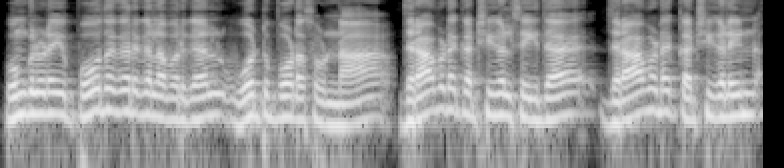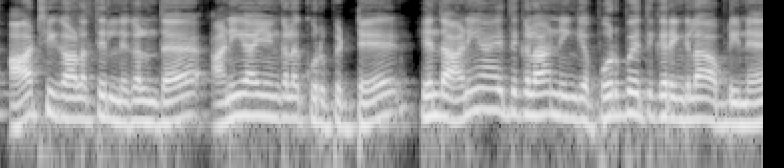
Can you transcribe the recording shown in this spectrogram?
உங்களுடைய போதகர்கள் அவர்கள் ஓட்டு போட சொன்னா திராவிட கட்சிகள் செய்த திராவிட கட்சிகளின் ஆட்சி காலத்தில் நிகழ்ந்த அநியாயங்களை குறிப்பிட்டு இந்த அநியாயத்துக்கெல்லாம் நீங்க பொறுப்பேற்றுக்கிறீங்களா அப்படின்னு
